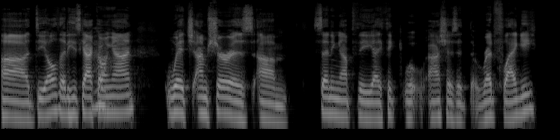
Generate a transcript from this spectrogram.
uh, deal that he's got going oh. on, which I'm sure is um, setting up the, I think, Asha, is it the red flaggy?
